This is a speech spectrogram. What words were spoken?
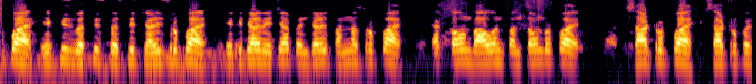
रुपये एकतीस बत्तीस पस्तीस चाळीस रुपये एकेचाळीस बेचाळीस पंचेचाळीस पन्नास रुपये एकावन्न बावन्न पंचावन्न रुपये साठ रुपये साठ रुपये.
